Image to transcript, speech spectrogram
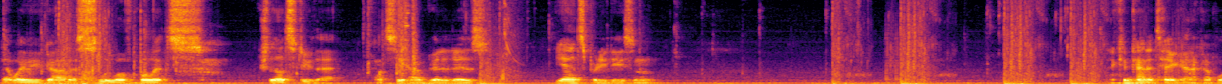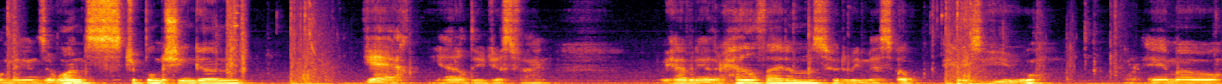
That way we've got a slew of bullets. Actually, let's do that. Let's see how good it is. Yeah, it's pretty decent. Can kind of take out a couple of minions at once. Triple machine gun. Yeah, yeah, that'll do just fine. We have any other health items? Who did we miss? Oh, here's you. More ammo.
